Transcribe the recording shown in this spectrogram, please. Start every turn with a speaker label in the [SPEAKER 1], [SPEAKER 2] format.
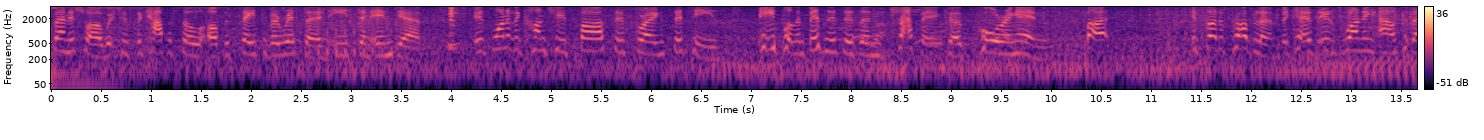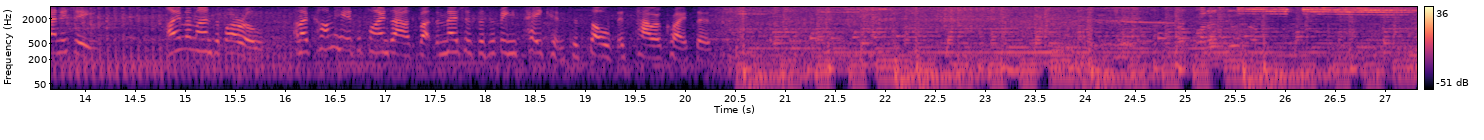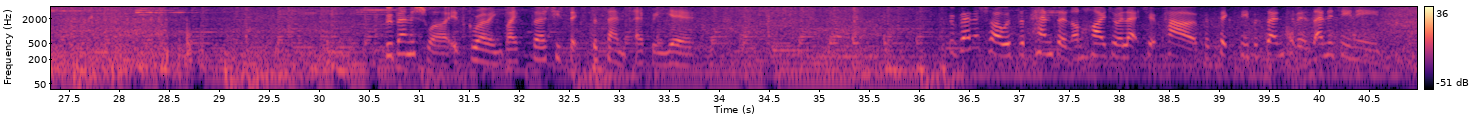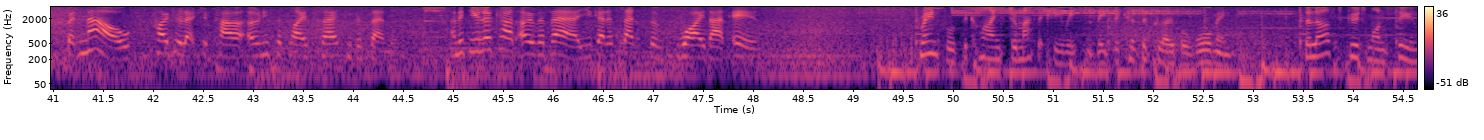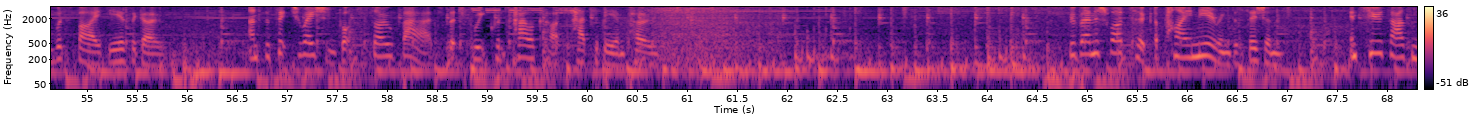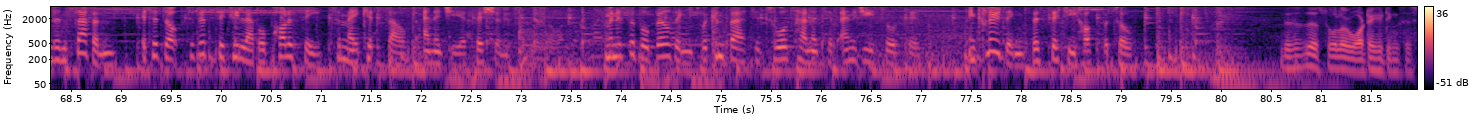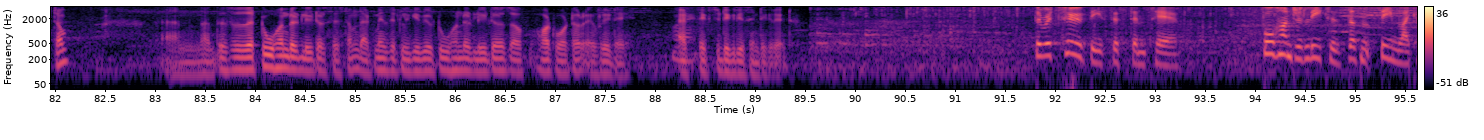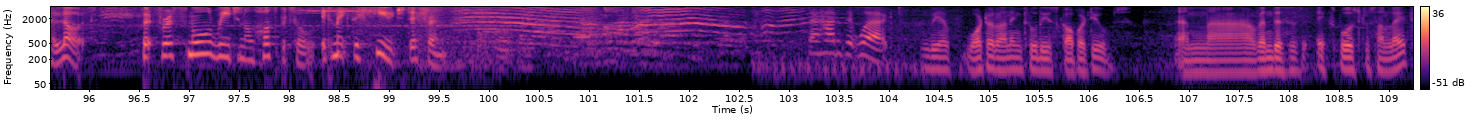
[SPEAKER 1] Bhubaneswar, which is the capital of the state of Orissa in eastern India. It's one of the country's fastest growing cities. People and businesses and traffic are pouring in. But it's got a problem because it's running out of energy. I'm Amanda Burrell, and I've come here to find out about the measures that are being taken to solve this power crisis. Bhubaneswar is growing by 36% every year. Bhubaneswar was dependent on hydroelectric power for 60% of its energy needs. But now, hydroelectric power only supplies 30%. And if you look out over there, you get a sense of why that is. Rainfall's declined dramatically recently because of global warming. The last good monsoon was five years ago. And the situation got so bad that frequent power cuts had to be imposed. Bhubaneswar took a pioneering decision. In 2007, it adopted a city-level policy to make itself energy efficient. Municipal buildings were converted to alternative energy sources, including the city hospital.
[SPEAKER 2] This is a solar water heating system and uh, this is a 200 liter system that means it will give you 200 liters of hot water every day
[SPEAKER 1] Right.
[SPEAKER 2] at 60 degrees centigrade
[SPEAKER 1] There are two of these systems here. 400 litres doesn't seem like a lot, but for a small regional hospital, it makes a huge difference. So, how does it work?
[SPEAKER 2] we have water running through these copper tubes and uh, when this is exposed to sunlight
